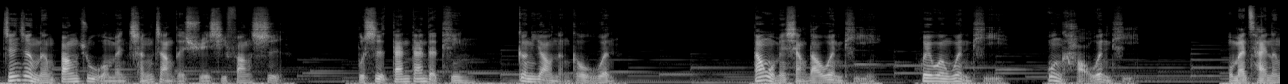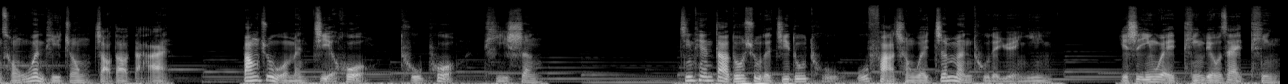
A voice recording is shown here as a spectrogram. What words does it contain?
真正能帮助我们成长的学习方式，不是单单的听，更要能够问。当我们想到问题，会问问题，问好问题，我们才能从问题中找到答案，帮助我们解惑、突破、提升。今天大多数的基督徒无法成为真门徒的原因，也是因为停留在听。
